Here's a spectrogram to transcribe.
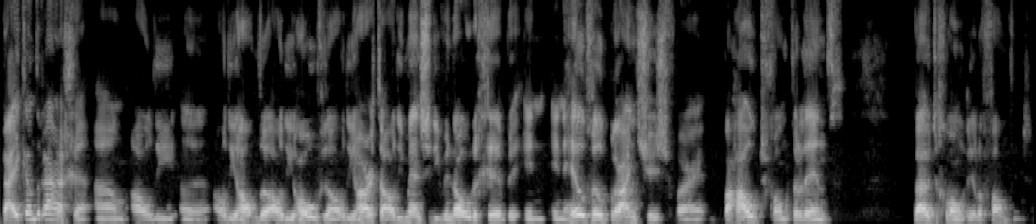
bij kan dragen aan al die, uh, al die handen, al die hoofden, al die harten, al die mensen die we nodig hebben in, in heel veel branches waar behoud van talent buitengewoon relevant is.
